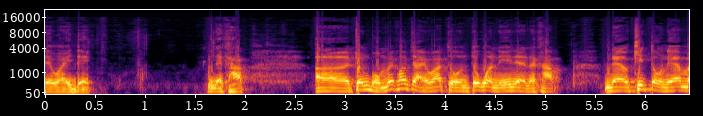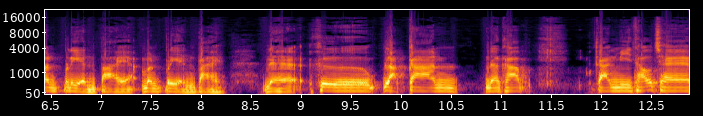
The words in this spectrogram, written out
ในวัยเด็กนะครับจนผมไม่เข้าใจว่าจนทุกวันนี้เนี่ยนะครับ แนวคิดตรงนี้มันเปลี่ยนไปอะมันเปลี่ยนไปนะฮะคือหลักการนะครับ การมีเท้าแชร์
